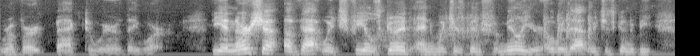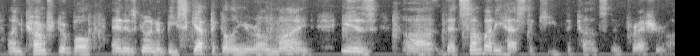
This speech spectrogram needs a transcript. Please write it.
revert back to where they were. The inertia of that which feels good and which has been familiar over that which is going to be uncomfortable and is going to be skeptical in your own mind is uh, that somebody has to keep the constant pressure on.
